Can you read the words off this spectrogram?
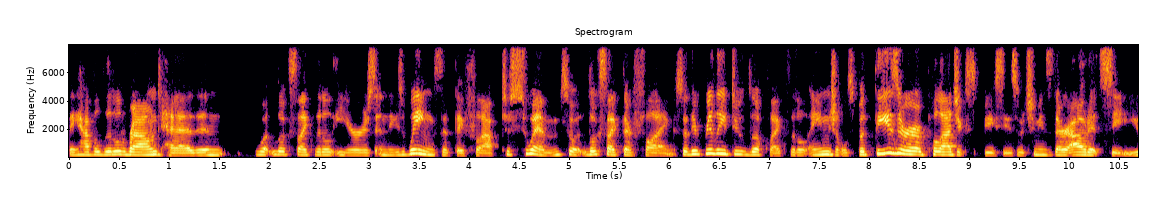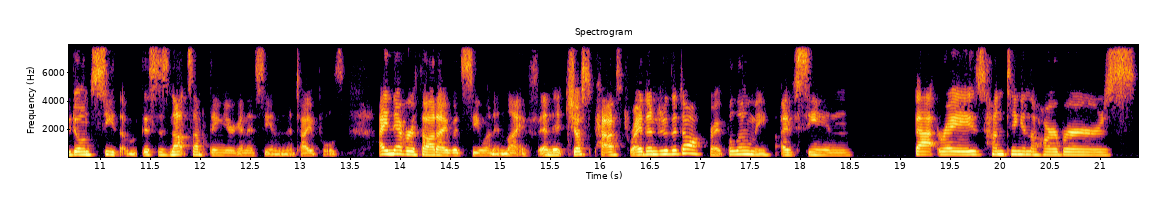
they have a little round head and what looks like little ears and these wings that they flap to swim. So it looks like they're flying. So they really do look like little angels. But these are a pelagic species, which means they're out at sea. You don't see them. This is not something you're going to see in the tide pools. I never thought I would see one in life. And it just passed right under the dock, right below me. I've seen bat rays hunting in the harbors,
